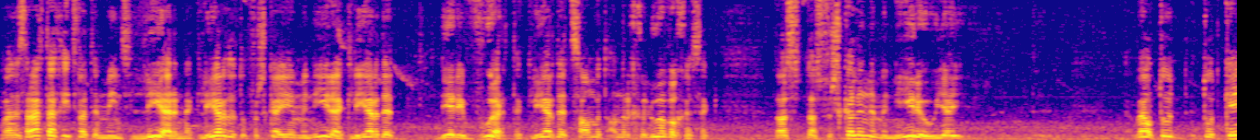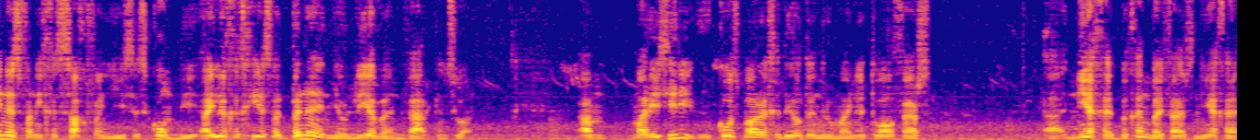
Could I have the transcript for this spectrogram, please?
Want dit is regtig iets wat 'n mens leer en ek leer dit op verskeie maniere. Ek leer dit deur die woord. Ek leer dit saam met ander gelowiges. Ek daar's daar's verskillende maniere hoe jy wel tot tot kennis van die gesag van Jesus kom. Die Heilige Gees wat binne in jou lewe en werk en so aan. Um maar hier is hierdie kosbare gedeelte in Romeine 12 vers uh 9 dit begin by vers 9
